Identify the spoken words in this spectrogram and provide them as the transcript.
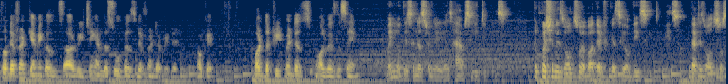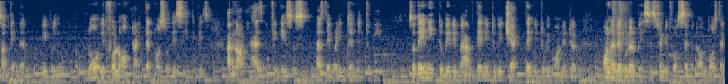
So different chemicals are reaching, and the soup is different every day. Okay, but the treatment is always the same. Many of these industrial areas have CETPs. The question is also about the efficacy of these CETPs. That is also something that people know it for a long time that most of these CETPs are not as efficacious as they were intended to be. So they need to be revamped, they need to be checked, they need to be monitored on a regular basis 24/7 almost that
